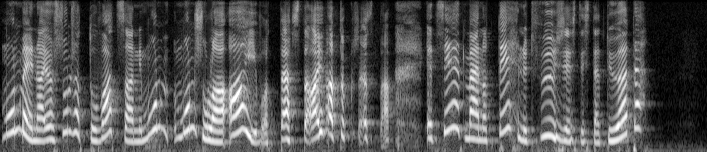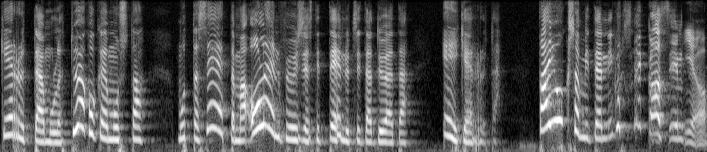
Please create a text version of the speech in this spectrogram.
mun meinaa, jos sun sattuu vatsaan, niin mun, mun sulaa aivot tästä ajatuksesta. Että se, että mä en ole tehnyt fyysisesti sitä työtä, kerryttää mulle työkokemusta, mutta se, että mä olen fyysisesti tehnyt sitä työtä, ei kerrytä. Tajuuksä, miten niin sekasin Joo.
